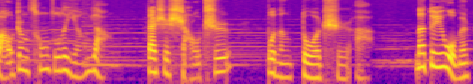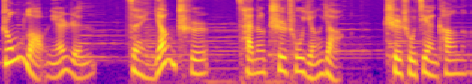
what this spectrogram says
保证充足的营养。但是少吃，不能多吃啊。那对于我们中老年人，怎样吃才能吃出营养，吃出健康呢？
